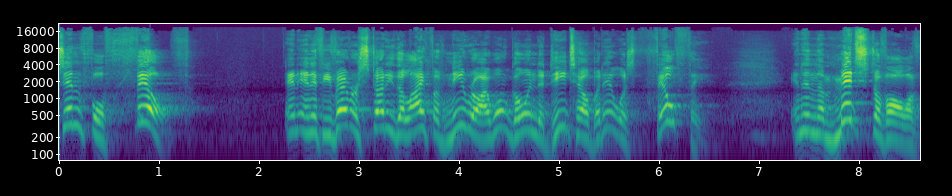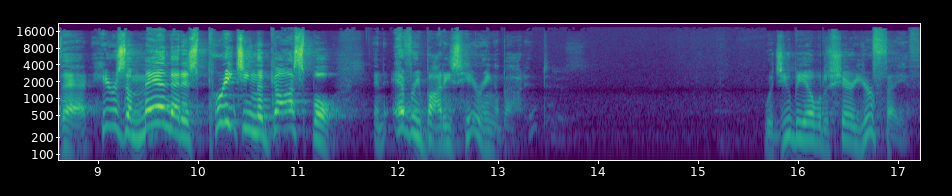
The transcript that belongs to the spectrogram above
sinful filth. And, and if you've ever studied the life of Nero, I won't go into detail, but it was filthy. And in the midst of all of that, here's a man that is preaching the gospel, and everybody's hearing about it. Would you be able to share your faith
